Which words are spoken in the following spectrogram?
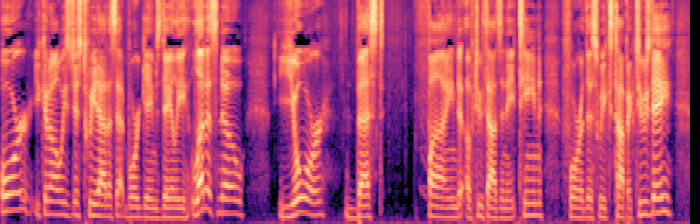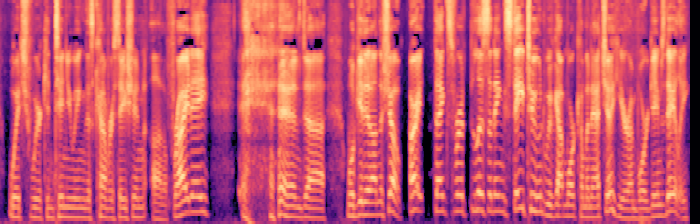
Or you can always just tweet at us at Board Games Daily. Let us know your best find of 2018 for this week's Topic Tuesday. which we're continuing this conversation on a Friday, and uh, we'll get it on the show. All right, thanks for listening. Stay tuned. We've got more coming at you here on Board Games Daily.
